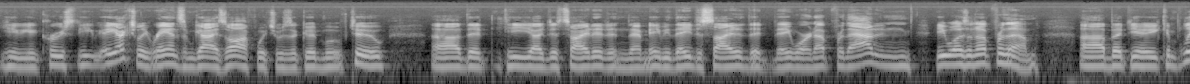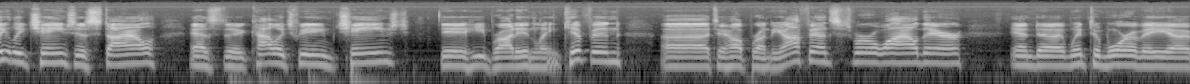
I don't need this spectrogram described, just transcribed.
he increased he, he actually ran some guys off which was a good move too uh, that he uh, decided, and maybe they decided that they weren't up for that, and he wasn't up for them. Uh, but you know, he completely changed his style as the college team changed. He brought in Lane Kiffin uh, to help run the offense for a while there, and uh, went to more of a uh,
